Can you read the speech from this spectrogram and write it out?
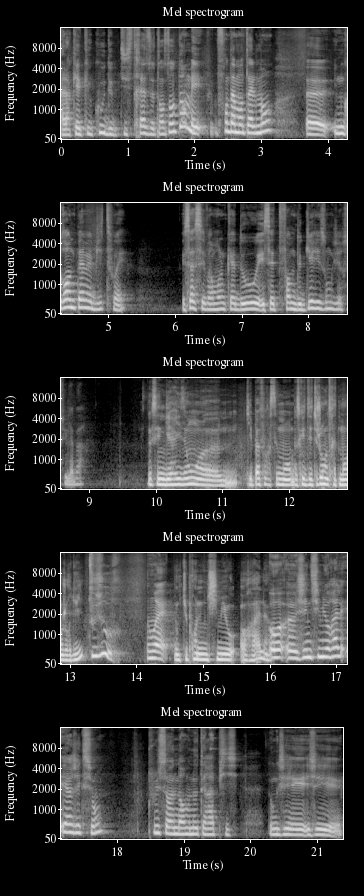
Alors, quelques coups de petits stress de temps en temps, mais fondamentalement, euh, une grande paix m'habite, ouais. Et ça, c'est vraiment le cadeau et cette forme de guérison que j'ai reçue là-bas. Donc, c'est une guérison euh, qui n'est pas forcément. Parce que tu es toujours en traitement aujourd'hui? Toujours, ouais. Donc, tu prends une chimio orale oh, euh, J'ai une chimio orale et injection, plus une hormonothérapie. Donc, j'ai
